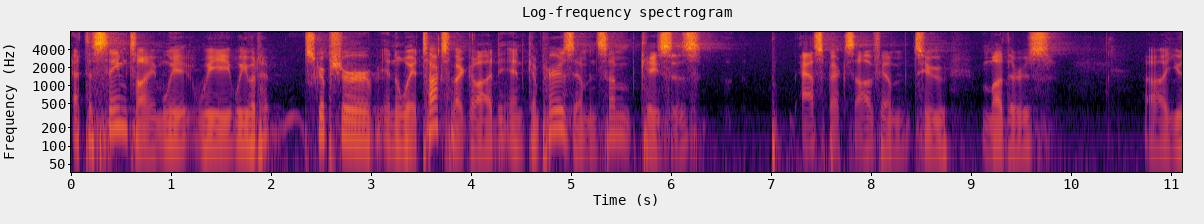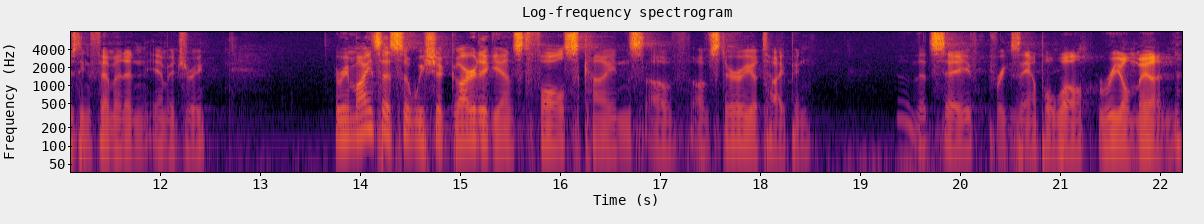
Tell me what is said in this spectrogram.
at the same time, we, we, we would Scripture, in the way it talks about God and compares him in some cases, aspects of him to mothers, uh, using feminine imagery. It reminds us that we should guard against false kinds of, of stereotyping that say, for example, well, real men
